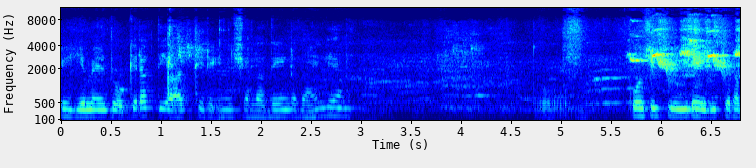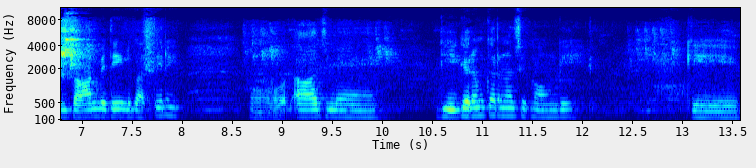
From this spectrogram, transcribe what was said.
ये मैंने धो के रख दिया आज फिर इंशाल्लाह दिन लगाएँगे हम। तो कोशिश यही रहेगी कि रमज़ान में दिन लगाते रहें और आज मैं घी गरम करना सिखाऊँगी। कि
